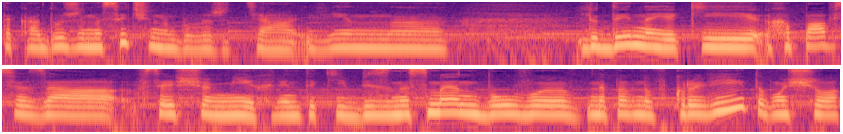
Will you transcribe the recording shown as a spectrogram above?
така дуже насичена була життя. Він е, людина, який хапався за все, що міг. Він такий бізнесмен був, е, напевно, в крові, тому що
